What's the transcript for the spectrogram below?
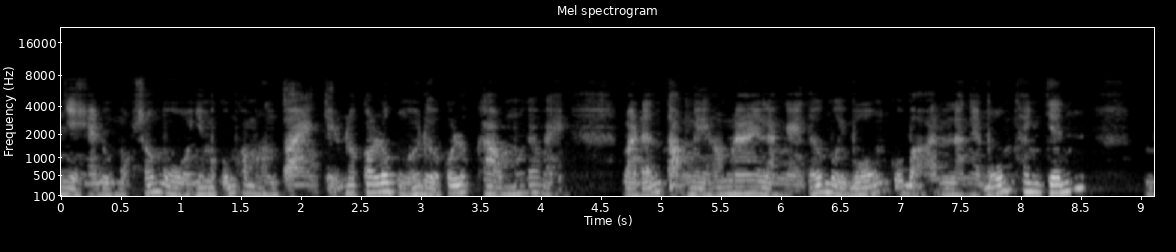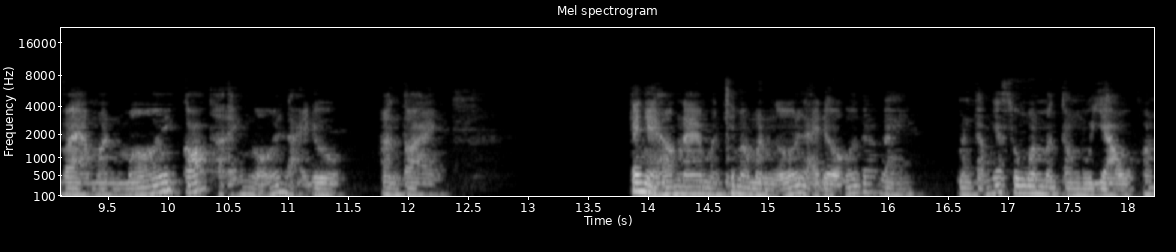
nhẹ được một số mùi nhưng mà cũng không hoàn toàn kiểu nó có lúc ngửi được có lúc không đó các bạn. Và đến tận ngày hôm nay là ngày thứ 14 của bệnh là ngày 4 tháng 9 và mình mới có thể ngửi lại được hoàn toàn. Cái ngày hôm nay mình khi mà mình ngửi lại được đó các bạn mình cảm giác xung quanh mình toàn mùi dầu không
